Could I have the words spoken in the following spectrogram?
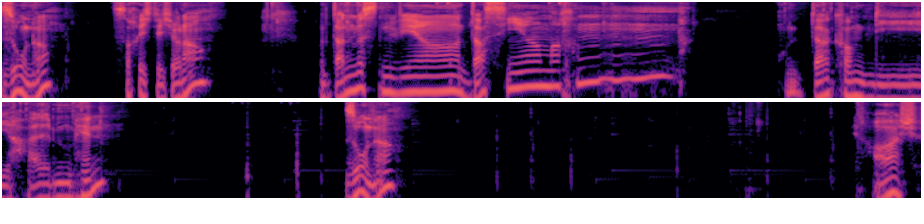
So, ne? Ist doch richtig, oder? Und dann müssten wir das hier machen. Und da kommen die halben hin. So, ne? Ja, ich,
